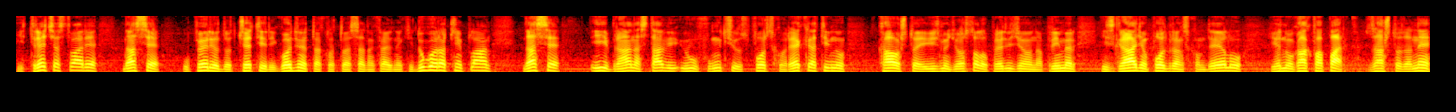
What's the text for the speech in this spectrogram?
I treća stvar je da se u periodu od četiri godine, tako to je sad na kraju neki dugoročni plan, da se i brana stavi u funkciju sportsko-rekreativnu, kao što je između ostalo predviđeno, na primjer, izgradnjom podbranskom delu jednog akvaparka. Zašto da ne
